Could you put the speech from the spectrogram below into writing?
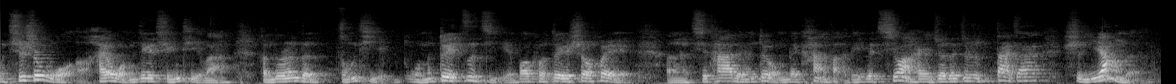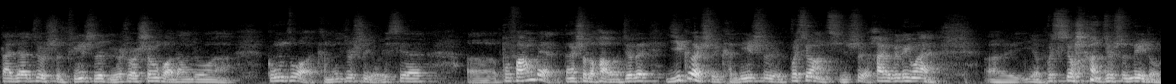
我其实我还有我们这个群体吧，很多人的总体，我们对自己，包括对社会，呃，其他的人对我们的看法的一个期望，还是觉得就是大家是一样的。大家就是平时，比如说生活当中啊，工作可能就是有一些呃不方便，但是的话，我觉得一个是肯定是不希望歧视，还有个另外，呃，也不希望就是那种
